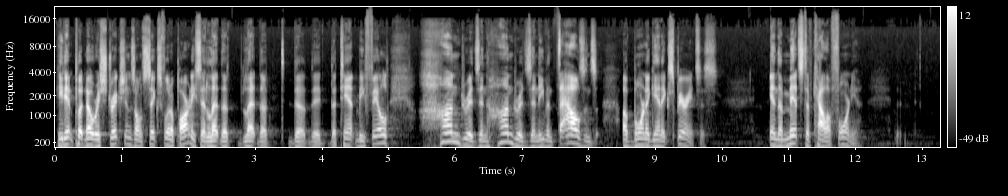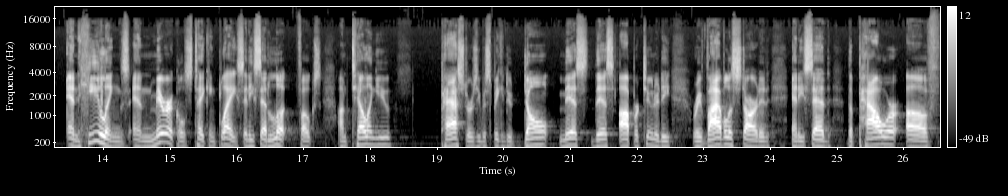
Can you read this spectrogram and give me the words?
he didn't put no restrictions on six foot apart. He said, let the, let the, the, the, the tent be filled. Hundreds and hundreds and even thousands of born again experiences in the midst of California and healings and miracles taking place. And he said, Look, folks, I'm telling you, pastors he was speaking to, don't miss this opportunity. Revival has started, and he said, the power of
